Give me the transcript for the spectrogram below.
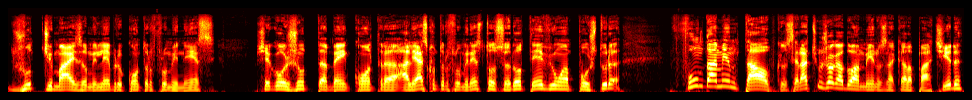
junto demais, eu me lembro, contra o Fluminense. Chegou junto também contra, aliás, contra o Fluminense, o torcedor teve uma postura fundamental, porque o Ceará tinha um jogador a menos naquela partida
